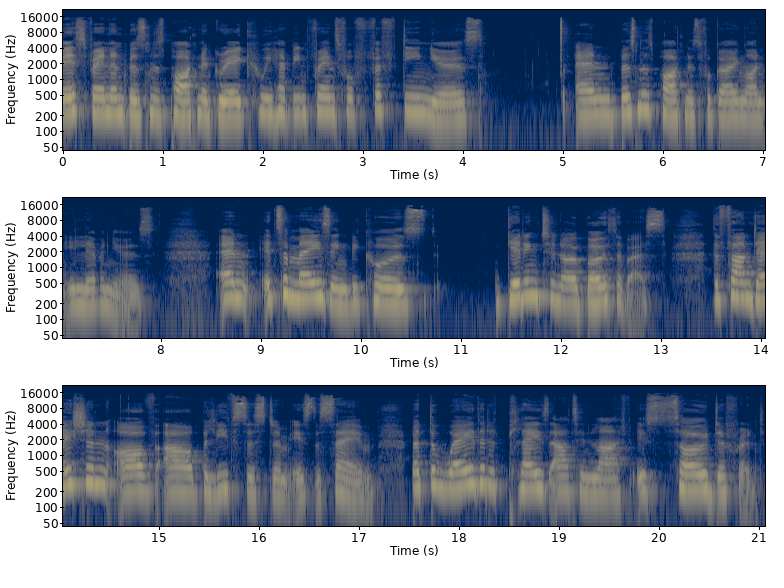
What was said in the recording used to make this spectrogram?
best friend and business partner Greg. We have been friends for 15 years and business partners for going on 11 years. And it's amazing because getting to know both of us the foundation of our belief system is the same, but the way that it plays out in life is so different.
